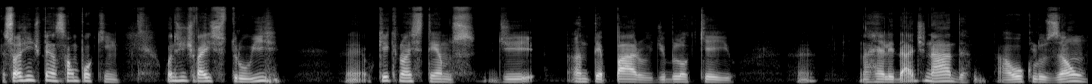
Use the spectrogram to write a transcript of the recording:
É só a gente pensar um pouquinho. Quando a gente vai extruir, né, o que, que nós temos de anteparo, de bloqueio? Na realidade, nada. A oclusão,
